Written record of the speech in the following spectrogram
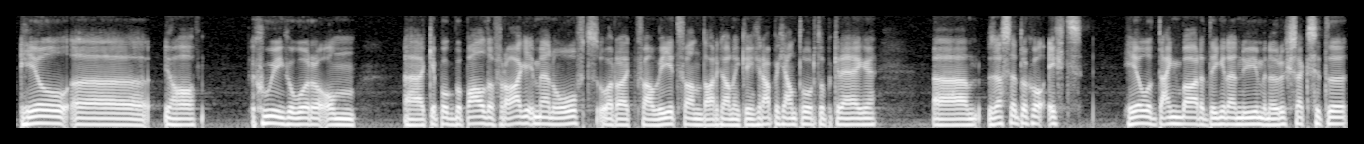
heel eh, ja, goed in geworden om... ik heb ook bepaalde vragen in mijn hoofd waar ik van weet van daar ga ik een grappig antwoord op krijgen. Ehm, dus dat zijn toch wel echt hele dankbare dingen die nu in mijn rugzak zitten.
